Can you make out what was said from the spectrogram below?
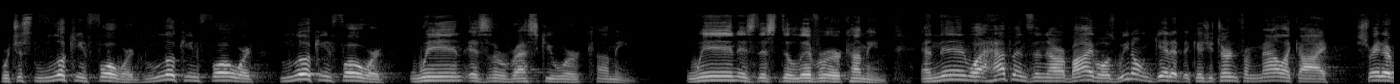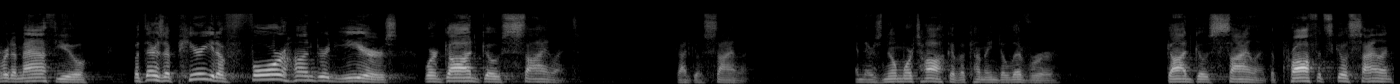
we're just looking forward, looking forward, looking forward. When is the rescuer coming? When is this deliverer coming? And then what happens in our Bible is we don't get it because you turn from Malachi straight over to Matthew, but there's a period of 400 years where God goes silent. God goes silent. And there's no more talk of a coming deliverer. God goes silent. The prophets go silent.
